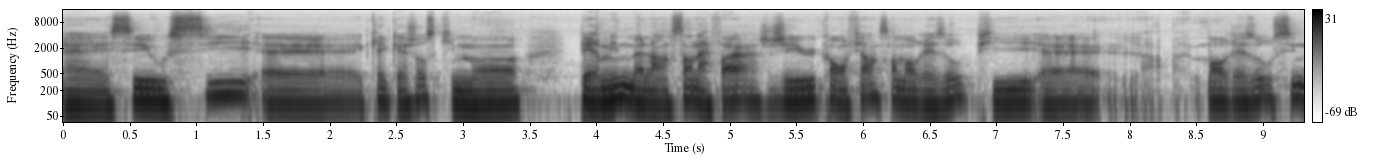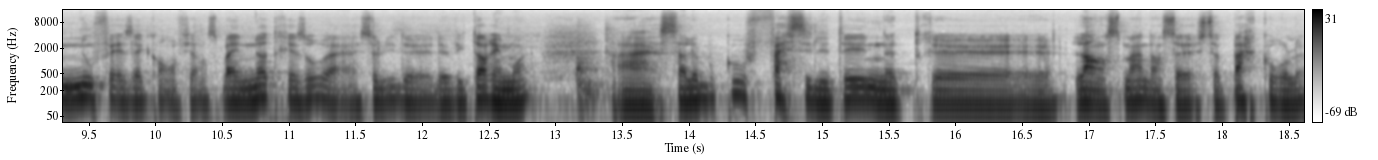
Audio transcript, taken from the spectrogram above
Euh, c'est aussi euh, quelque chose qui m'a permis de me lancer en affaires. J'ai eu confiance en mon réseau, puis euh, mon réseau aussi nous faisait confiance. Ben, notre réseau, celui de, Victor et moi, ça a beaucoup facilité notre lancement dans ce, parcours-là.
